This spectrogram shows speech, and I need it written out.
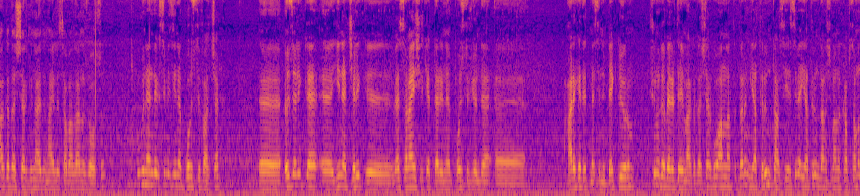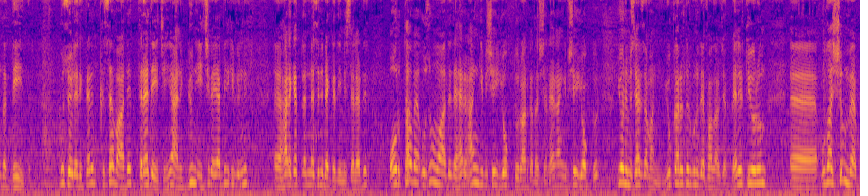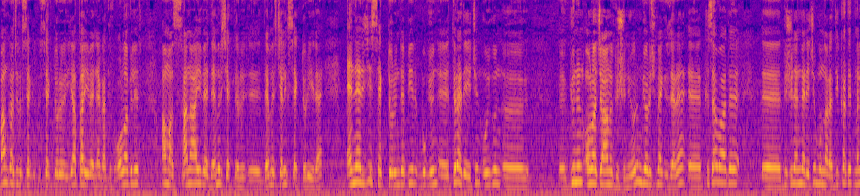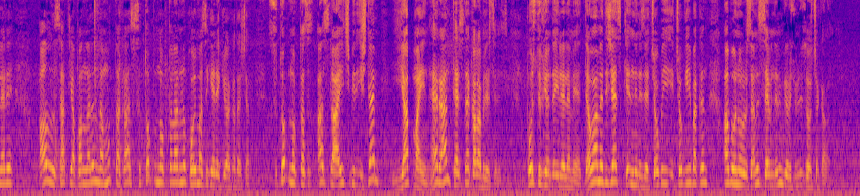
Arkadaşlar günaydın, hayırlı sabahlarınız olsun. Bugün endeksimiz yine pozitif açacak. Ee, özellikle e, yine çelik e, ve sanayi şirketlerinin pozitif yönde e, hareket etmesini bekliyorum. Şunu da belirteyim arkadaşlar. Bu anlattıklarım yatırım tavsiyesi ve yatırım danışmanlığı kapsamında değildir. Bu söylediklerim kısa vade trade için yani gün içi veya bir iki günlük e, hareketlenmesini beklediğim hisselerdir. Orta ve uzun vadede herhangi bir şey yoktur arkadaşlar. Herhangi bir şey yoktur. Yönümüz her zaman yukarıdır. Bunu defalarca belirtiyorum. Ee, ulaşım ve bankacılık sek- sektörü yatay ve negatif olabilir. Ama sanayi ve demir sektörü, e, demir çelik sektörü ile enerji sektöründe bir bugün e, trade için uygun e, e, günün olacağını düşünüyorum. Görüşmek üzere. E, kısa vade e, düşünenler için bunlara dikkat etmeleri, al sat yapanların da mutlaka stop noktalarını koyması gerekiyor arkadaşlar. Stop noktasız asla hiçbir işlem yapmayın. Her an terste kalabilirsiniz. Pozitif yönde ilerlemeye devam edeceğiz. Kendinize çok iyi, çok iyi bakın. Abone olursanız sevinirim. Görüşürüz. Hoşçakalın.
